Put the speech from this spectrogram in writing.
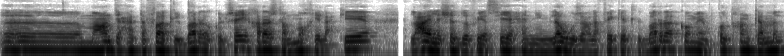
أه ما عندي حتى fac لبرا وكل شيء خرجت من مخي الحكاية. العائلة شدوا فيها صحيح إني نلوج على فاكات لبرا quand même قلت خلينا نكمل.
